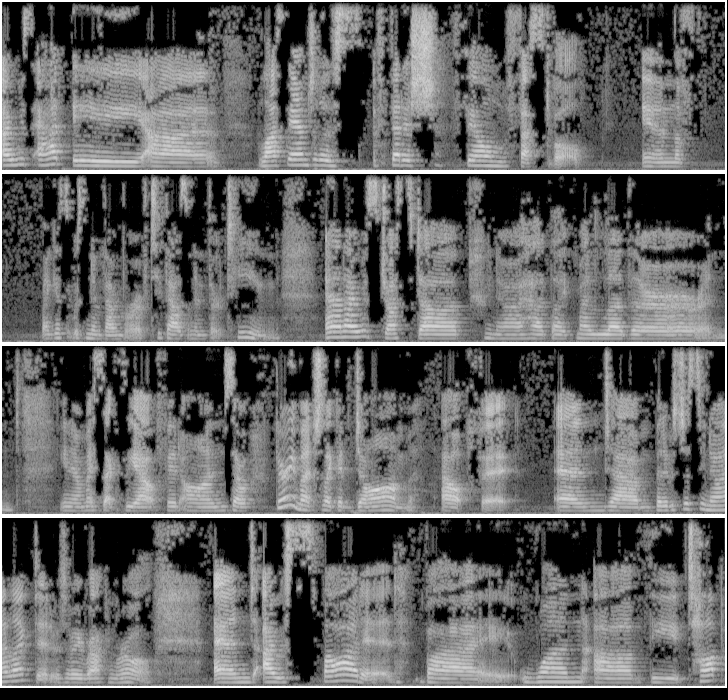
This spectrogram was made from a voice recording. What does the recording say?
I was at a uh, Los Angeles Fetish Film Festival in the, I guess it was November of 2013. And I was dressed up, you know, I had like my leather and, you know, my sexy outfit on. So very much like a Dom outfit. And, um, but it was just, you know, I liked it. It was very rock and roll and I was spotted by one of the top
